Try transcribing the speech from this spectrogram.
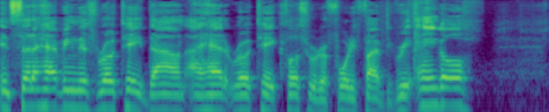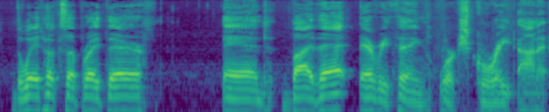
instead of having this rotate down, I had it rotate closer to a 45 degree angle. The way it hooks up right there. And by that, everything works great on it.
